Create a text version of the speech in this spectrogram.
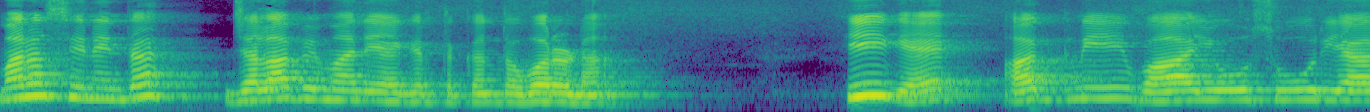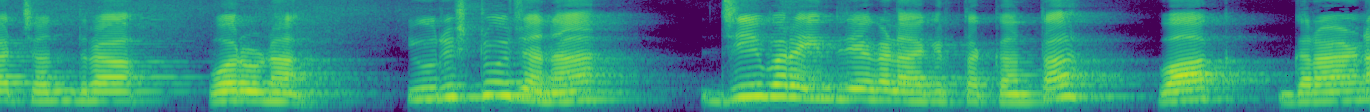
ಮನಸ್ಸಿನಿಂದ ಜಲಾಭಿಮಾನಿಯಾಗಿರ್ತಕ್ಕಂಥ ವರುಣ. ಹೀಗೆ ಅಗ್ನಿ, ವಾಯು, ಸೂರ್ಯ, ಚಂದ್ರ, ವರುಣ ಇವರಿಷ್ಟು ಜನ ಜೀವರ ಇಂದ್ರಿಯಗಳಾಗಿರ್ತಕ್ಕಂಥ ವಾಕ್, ಗ್ರಾಣ,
